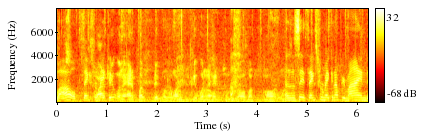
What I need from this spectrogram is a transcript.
Wow, thanks for making. one that had a bunch of big ones? I wanted to get one that had some, you know, a bunch of smaller I was gonna say thanks for making up your mind.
